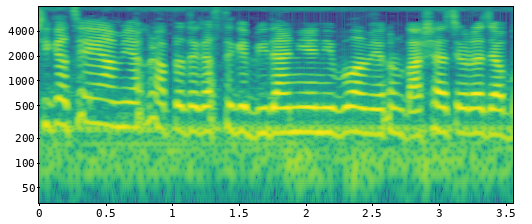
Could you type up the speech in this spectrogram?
ঠিক আছে, আমি এখন আপনাদের কাছ থেকে বিদায় নিয়ে নিব। আমি এখন বাসায় চলে যাব।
